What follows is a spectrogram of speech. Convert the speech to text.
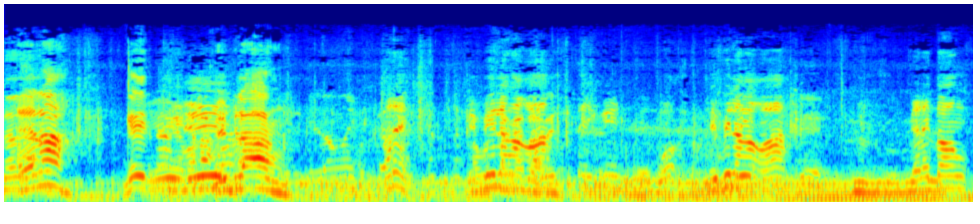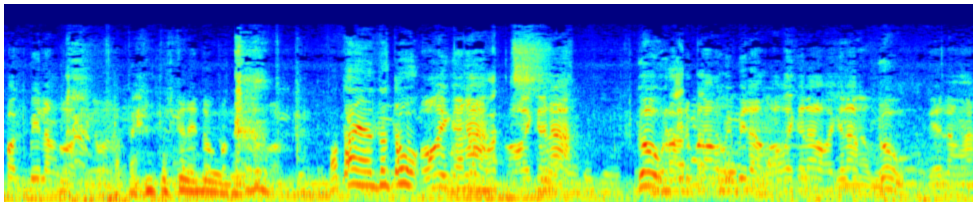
Ayan na. Gate. Biblaang. Pare, bibilang ako. Bibilang ako ha. Ganito ang pagbilang ko. Ganito ang pagbilang ko. Patay ang totoo. Okay ka na, okay ka na. Go! Hindi na pala ako bibilang. Okay ka na, okay ka na. Go! Yan lang ha.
